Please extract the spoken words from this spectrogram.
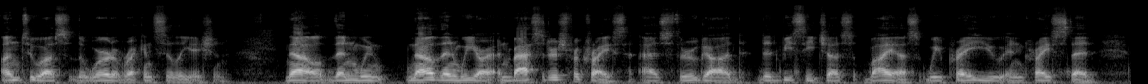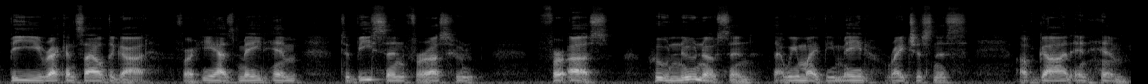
unto us the word of reconciliation. Now then we now then we are ambassadors for Christ, as through God did beseech us by us, we pray you in Christ's stead be ye reconciled to God, for he has made him to be sin for us who for us who knew no sin, that we might be made righteousness of God in him.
